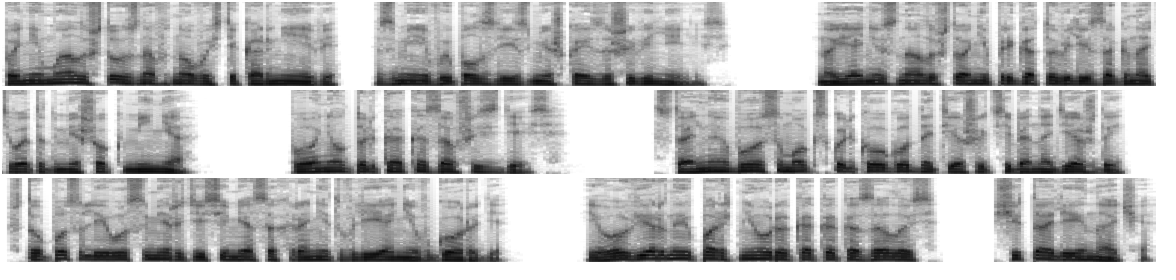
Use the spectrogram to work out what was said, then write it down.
Понимал, что, узнав новости Корнееве, Змеи выползли из мешка и зашевелились. Но я не знал, что они приготовили загнать в этот мешок меня. Понял, только оказавшись здесь. Стальной босс мог сколько угодно тешить себя надеждой, что после его смерти семья сохранит влияние в городе. Его верные партнеры, как оказалось, считали иначе.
